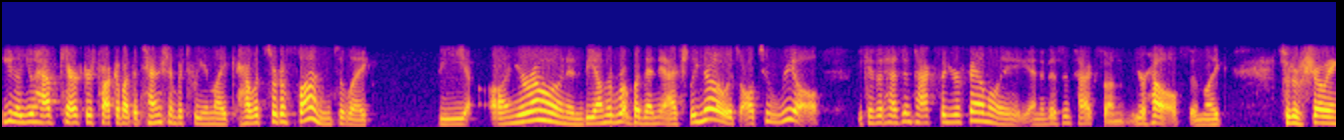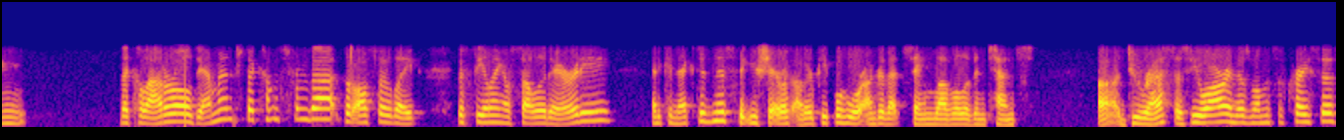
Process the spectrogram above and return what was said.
you know, you have characters talk about the tension between like how it's sort of fun to like be on your own and be on the road, but then actually no, it's all too real because it has impacts on your family and it has impacts on your health and like sort of showing the collateral damage that comes from that, but also like the feeling of solidarity and connectedness that you share with other people who are under that same level of intense uh, duress as you are in those moments of crisis.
